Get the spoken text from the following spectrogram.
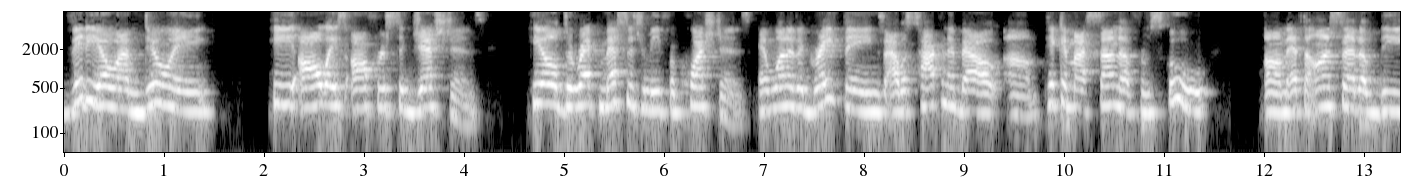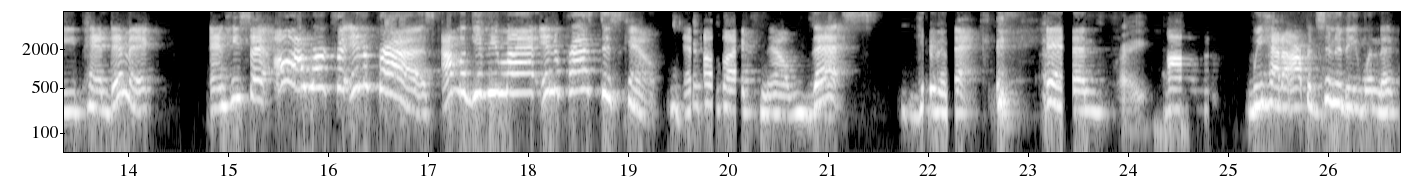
video I'm doing, he always offers suggestions he'll direct message me for questions. And one of the great things I was talking about um, picking my son up from school um, at the onset of the pandemic. And he said, Oh, I work for Enterprise. I'm going to give you my Enterprise discount. And I was like, Now that's giving back. and right. Um, we had an opportunity when the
